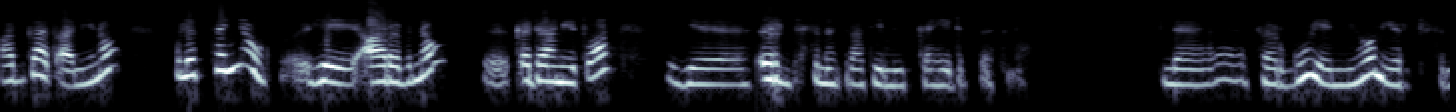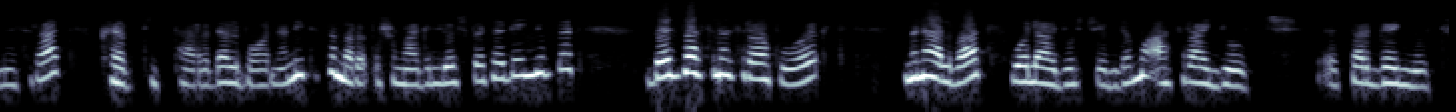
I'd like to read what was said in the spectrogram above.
አጋጣሚ ነው። ሁለተኛው ይሄ አርብ ነው። ቅዳሜ ጠዋት የእርድ ስነስርዓት የሚካሄድበት ነው። ለሰርጉ የሚሆን የእርድ ስነስርዓት ከብት ይታረዳል። በዋናነት የተመረጡ ሽማግሌዎች በተገኙበት በዛ ስነስርዓት ወቅት ምናልባት ወላጆች ወይም ደግሞ አስራጊዎች ሰርገኞቹ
